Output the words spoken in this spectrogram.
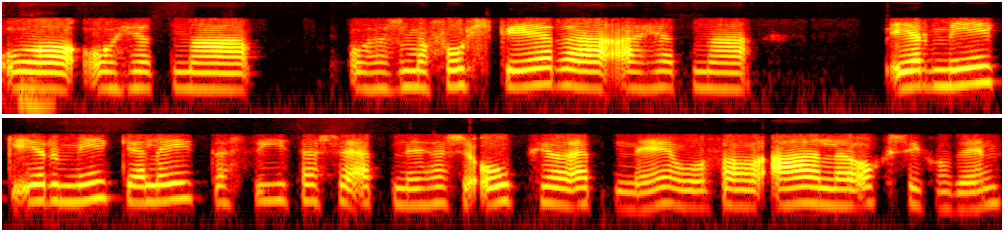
Og, og hérna og það sem að fólk er að, að hérna er mikið, eru mikið að leitast í þessi efni, þessi ópjóð efni og þá aðalega oxykotin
